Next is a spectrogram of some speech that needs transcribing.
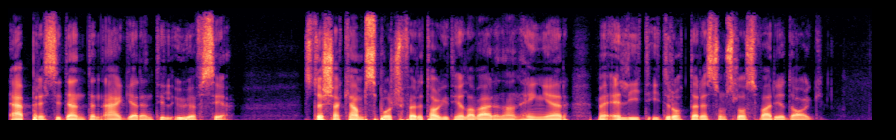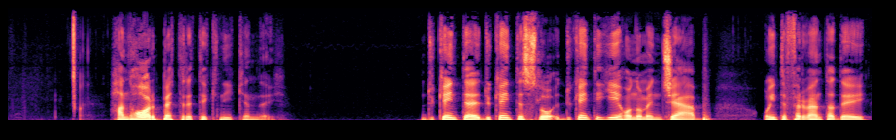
är presidenten, ägaren till UFC. Största kampsportsföretaget i hela världen. Han hänger med elitidrottare som slåss varje dag. Han har bättre teknik än dig. Du kan inte, du kan inte, slå, du kan inte ge honom en jab och inte förvänta dig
